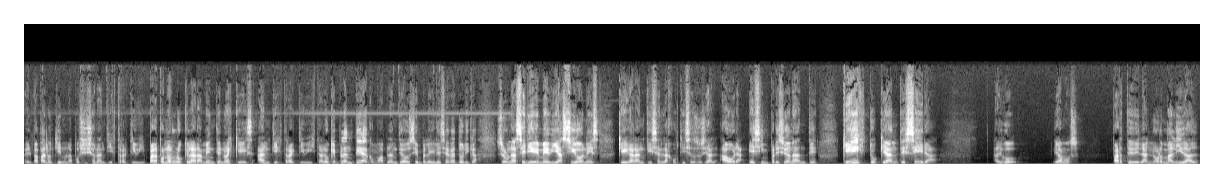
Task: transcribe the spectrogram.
el Papa no tiene una posición anti-extractivista. Para ponerlo claramente, no es que es anti-extractivista. Lo que plantea, como ha planteado siempre la Iglesia Católica, son una serie de mediaciones que garanticen la justicia social. Ahora, es impresionante que esto que antes era algo, digamos, parte de la normalidad,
